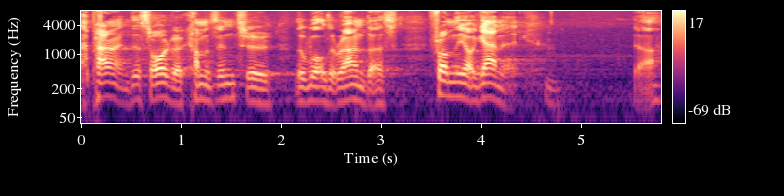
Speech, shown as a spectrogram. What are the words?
apparent disorder comes into the world around us from the organic. Yeah,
